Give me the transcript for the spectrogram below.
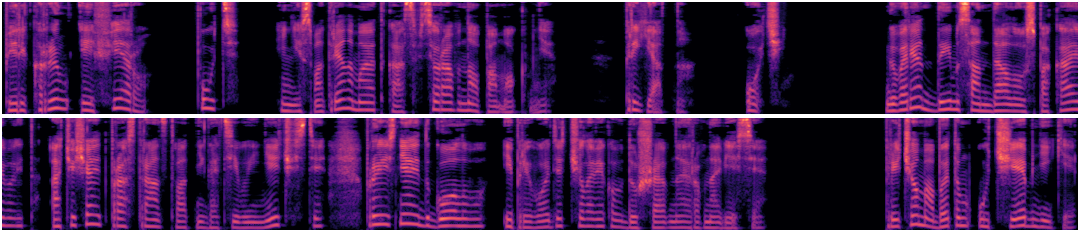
перекрыл Эферу путь и, несмотря на мой отказ, все равно помог мне. Приятно. Очень. Говорят, дым сандала успокаивает, очищает пространство от негатива и нечисти, проясняет голову и приводит человека в душевное равновесие. Причем об этом учебники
